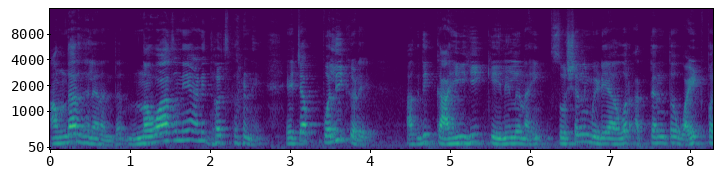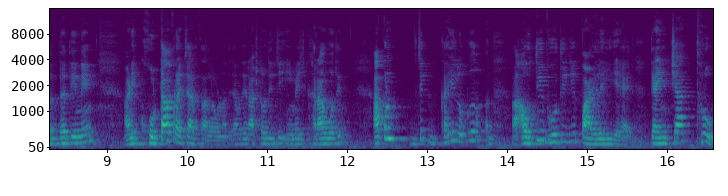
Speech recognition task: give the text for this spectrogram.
आमदार झाल्यानंतर नवाजणे आणि धज करणे याच्या पलीकडे अगदी काहीही केलेलं नाही. सोशल मीडियावर अत्यंत वाईट पद्धतीने आणि खोटा प्रचार चालवणं त्याच्यामध्ये राष्ट्रवादीची इमेज खराब होते. आपण जे काही लोक अवतीभोवती जी पाळलेली आहेत त्यांच्या थ्रू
